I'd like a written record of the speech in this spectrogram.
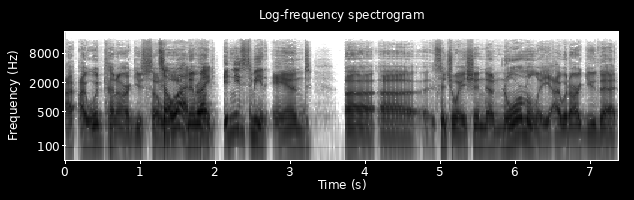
I, I would kind of argue so, So what, Now, right. Look, it needs to be an and uh, uh, situation. Now, normally, I would argue that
